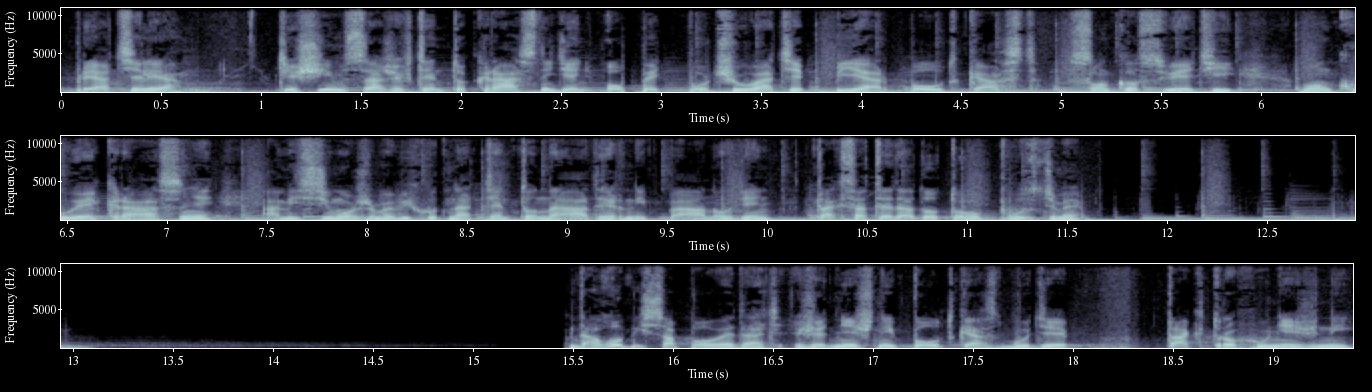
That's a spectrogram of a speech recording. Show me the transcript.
priatelia, Teším sa, že v tento krásny deň opäť počúvate PR Podcast. Slnko svieti, vonku je krásne a my si môžeme vychutnať tento nádherný pánov deň. Tak sa teda do toho pustíme. Dalo by sa povedať, že dnešný podcast bude tak trochu nežný.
